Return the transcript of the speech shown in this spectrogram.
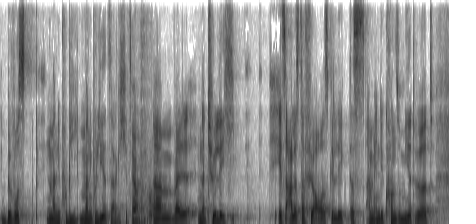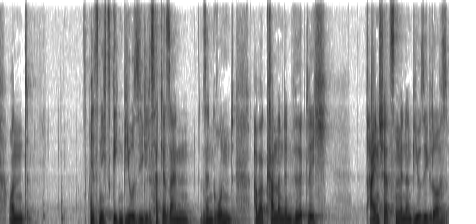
bewusst manipuliert, sage ich jetzt mal. Ja. Ähm, weil natürlich ist alles dafür ausgelegt, dass am Ende konsumiert wird. Und jetzt nichts gegen Biosiegel, das hat ja seinen, seinen Grund. Aber kann man denn wirklich einschätzen, wenn dann Biosiegel drauf ist,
